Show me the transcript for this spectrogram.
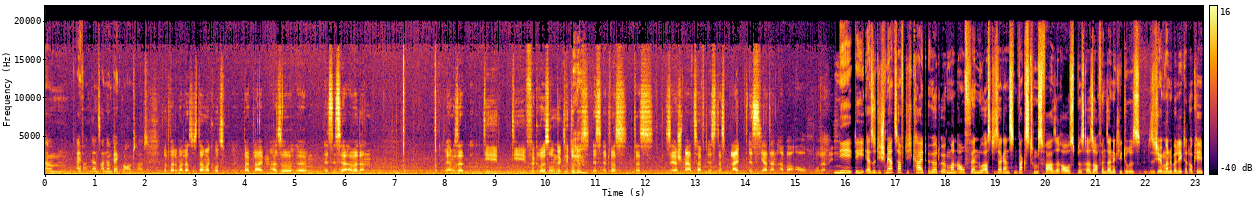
ähm, einfach einen ganz anderen Background hat. Und warte mal, lass uns da mal kurz bei bleiben. Also ähm, es ist ja aber dann, wir haben gesagt, die, die Vergrößerung der Klitoris ist etwas, das sehr schmerzhaft ist. Das bleibt es ja dann aber auch, oder nicht? Nee, die, also die Schmerzhaftigkeit hört irgendwann auf, wenn du aus dieser ganzen Wachstumsphase raus bist. Also auch wenn seine Klitoris sich irgendwann überlegt hat, okay,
